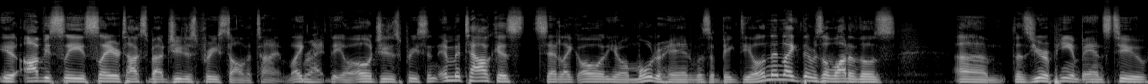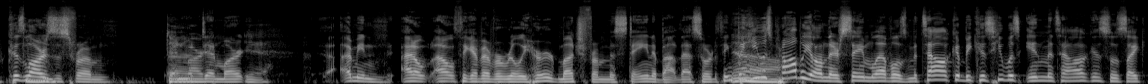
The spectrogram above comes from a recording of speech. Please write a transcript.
you know, obviously Slayer talks about Judas Priest all the time. Like Right. you know, oh Judas Priest and, and Metallica said like oh, you know, Motorhead was a big deal. And then like there was a lot of those um those European bands too cuz Lars is from uh, Denmark. Denmark. yeah, I mean, I don't I don't think I've ever really heard much from Mustaine about that sort of thing. But he was probably on their same level as Metallica because he was in Metallica. So it's like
